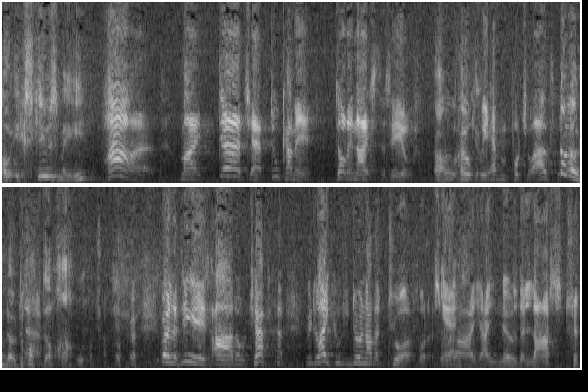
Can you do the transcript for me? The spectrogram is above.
Oh, excuse me. Howerd, my dear chap, do come in. Jolly nice to see you. Oh, do hope you. we haven't put you out. No, no, no, Doctor Howerd. Well, the thing is, Howerd, old chap, we'd like you to do another tour for us. Yes. Well, I, I know the last trip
